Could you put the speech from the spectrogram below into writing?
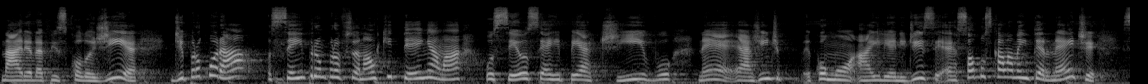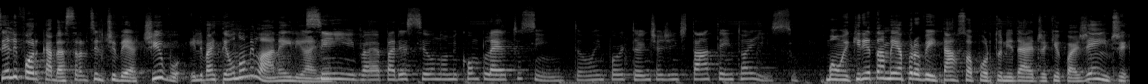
na área da psicologia, de procurar sempre um profissional que tenha lá o seu CRP ativo, né? A gente, como a Eliane disse, é só buscar lá na internet. Se ele for cadastrado, se ele tiver ativo, ele vai ter o um nome lá, né, Eliane? Sim, vai aparecer o nome completo, sim. Então é importante a gente estar tá atento a isso. Bom, eu queria também aproveitar sua oportunidade aqui com a gente,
